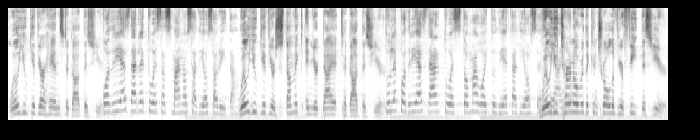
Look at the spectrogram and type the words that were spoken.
Will you give your hands to God this year? ¿Podrías darle tú esas manos a Dios ahorita? Will you give your stomach and your diet to God this year? Tú le podrías dar tu estómago y tu dieta a Dios este Will you año. turn over the control of your feet this year?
